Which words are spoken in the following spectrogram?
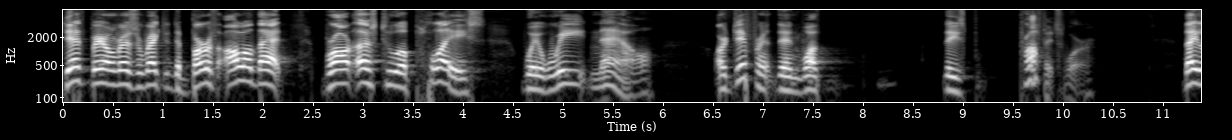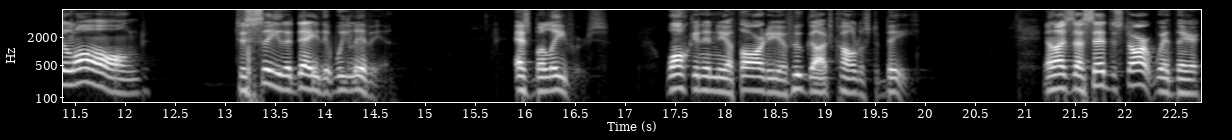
death, burial, and resurrected, the birth, all of that brought us to a place where we now are different than what these prophets were. They longed to see the day that we live in as believers, walking in the authority of who God's called us to be. And as I said to start with, there,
